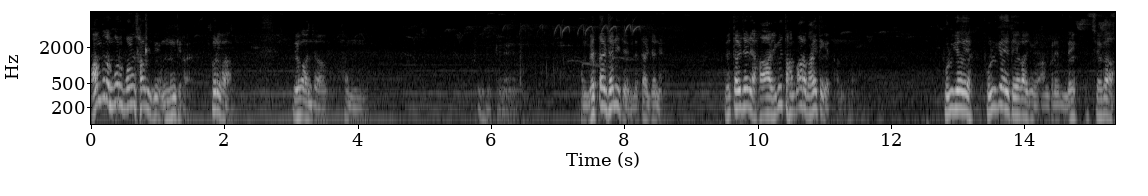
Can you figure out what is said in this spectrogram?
아무도 물어보는 사람이 없는 기라. 그래가, 내가 이제 한, 한몇달 전이죠, 몇달 전에. 몇 달 전에, 아, 이것도 한번 알아봐야 되겠다. 불교에 불교에 대해 가지고 안 그랬는데 제가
